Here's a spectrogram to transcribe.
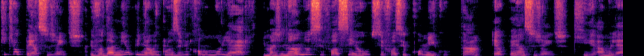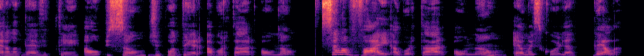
que, que eu penso, gente? Eu vou dar minha opinião, inclusive como mulher, imaginando se fosse eu, se fosse comigo, tá? Eu penso, gente, que a mulher ela deve ter a opção de poder abortar ou não. Se ela vai abortar ou não, é uma escolha dela,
